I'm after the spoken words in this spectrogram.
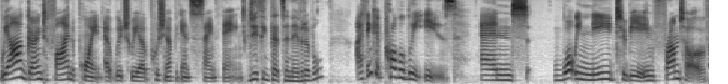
we are going to find a point at which we are pushing up against the same thing. Do you think that's inevitable? I think it probably is. And what we need to be in front of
